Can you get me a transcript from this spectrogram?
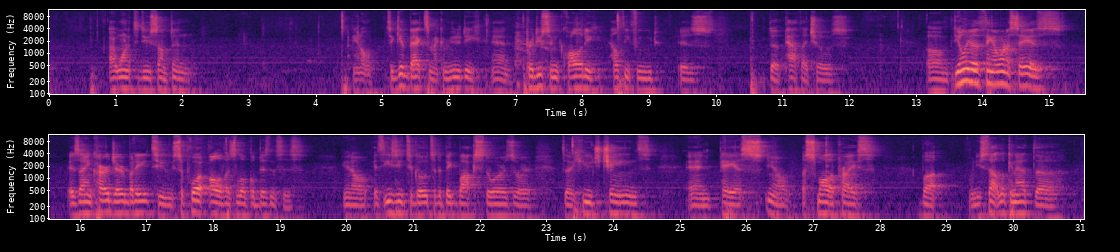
I wanted to do something, you know, to give back to my community and producing quality, healthy food is the path I chose. Um, the only other thing I want to say is, is I encourage everybody to support all of us local businesses. You know, it's easy to go to the big box stores or the huge chains and pay us, you know, a smaller price. But when you start looking at the,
